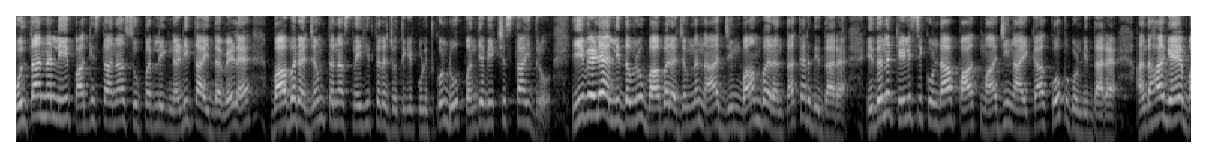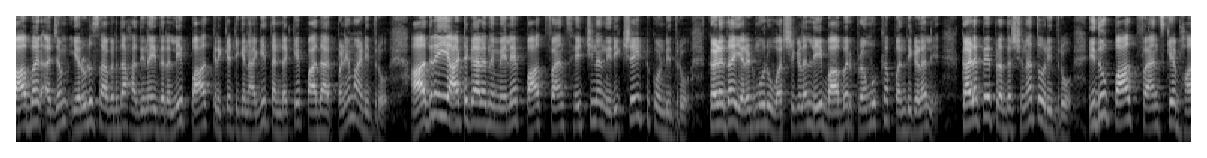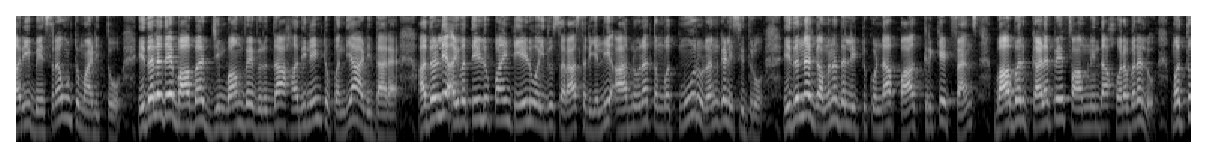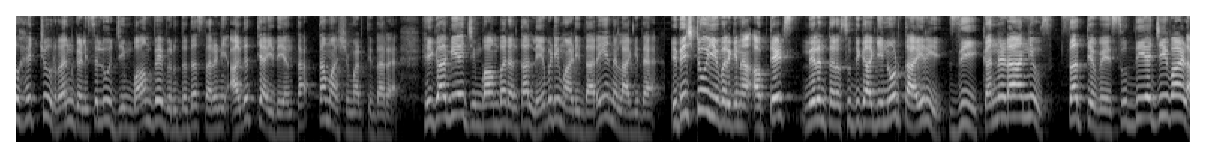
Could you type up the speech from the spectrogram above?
ಮುಲ್ತಾನ್ನಲ್ಲಿ ಪಾಕಿಸ್ತಾನ ಸೂಪರ್ ಲೀಗ್ ನಡೀತಾ ಇದ್ದ ವೇಳೆ ಬಾಬರ್ ಅಜಂ ತನ್ನ ಸ್ನೇಹಿತರ ಜೊತೆಗೆ ಕುಳಿತುಕೊಂಡು ಪಂದ್ಯ ವೀಕ್ಷಿಸ್ತಾ ಇದ್ರು. ಈ ವೇಳೆ ಅಲ್ಲಿದ್ದವರು ಬಾಬರ್ ಅಜಂನನ್ನ ಜಿಂಬಾಂಬರ್ ಅಂತ ಕರೆದಿದ್ದಾರೆ. ಇದನ್ನು ಕೇಳಿಸಿಕೊಂಡ ಪಾಕ್ ಮಾಜಿ ನಾಯಕ ಕೋಪಗೊಂಡಿದ್ದಾರೆ. ಅಂದಹಾಗೆ, ಬಾಬರ್ ಅಜಂ ಎರಡು ಸಾವಿರದ ಹದಿನೈದರಲ್ಲಿ ಪಾಕ್ ಕ್ರಿಕೆಟಿಗನಾಗಿ ತಂಡಕ್ಕೆ ಪಾದಾರ್ಪಣೆ ಮಾಡಿದ್ರು. ಆದರೆ ಈ ಆಟಗಾರನ ಮೇಲೆ ಪಾಕ್ ಫ್ಯಾನ್ಸ್ ಹೆಚ್ಚಿನ ನಿರೀಕ್ಷೆ ಇಟ್ಟುಕೊಂಡಿದ್ರು. ಕಳೆದ ಎರಡು ಮೂರು ವರ್ಷಗಳಲ್ಲಿ ಬಾಬರ್ ಪ್ರಮುಖ ಪಂದ್ಯಗಳಲ್ಲಿ ಕಳಪೆ ಪ್ರದರ್ಶನ ತೋರಿದ್ರು. ಇದು ಪಾಕ್ ಫ್ಯಾನ್ಸ್ಗೆ ಭಾರಿ ಬೇಸರ ಉಂಟು ಮಾಡಿತ್ತು ಇದಲ್ಲದೆ ಬಾಬರ್ ಜಿಂಬಾಬ್ವೆ ವಿರುದ್ಧ ಹದಿನೆಂಟು ಪಂದ್ಯ ಆಡಿದ್ದಾರೆ. ಅದರಲ್ಲಿ ಐವತ್ತೇಳು ಪಾಯಿಂಟ್ ಏಳು ಐದು ಸರಾಸರಿಯಲ್ಲಿ ಆರ್ನೂರ ತೊಂಬತ್ಮೂರು ರನ್ ಗಳಿಸಿದ್ರು. ಇದನ್ನ ಗಮನದಲ್ಲಿಟ್ಟುಕೊಂಡ ಪಾಕ್ ಕ್ರಿಕೆಟ್ ಫ್ಯಾನ್ಸ್ ಬಾಬರ್ ಕಳಪೆ ಫಾರ್ಮ್ನಿಂದ ಹೊರಬರಲು ಮತ್ತು ಹೆಚ್ಚು ರನ್ ಗಳಿಸಲು ಜಿಂಬಾಂಬೆ ವಿರುದ್ಧದ ಸರಣಿ ಅಗತ್ಯ ಇದೆ ಅಂತ ತಮಾಷೆ ಮಾಡ್ತಿದ್ದಾರೆ. ಹೀಗಾಗಿಯೇ ಜಿಂಬಾಂಬರ್ ಅಂತ ಲೇವಡಿ ಮಾಡಿದ್ದಾರೆ ಎನ್ನಲಾಗಿದೆ. ಇದಿಷ್ಟು ಈವರೆಗಿನ ಅಪ್ಡೇಟ್ಸ್. ನಿರಂತರ ಸುದ್ದಿಗಾಗಿ ನೋಡ್ತಾ ಇರಿ. Zee Kannada news. ಸತ್ಯವೇ ಸುದ್ದಿಯ ಜೀವಾಳ.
